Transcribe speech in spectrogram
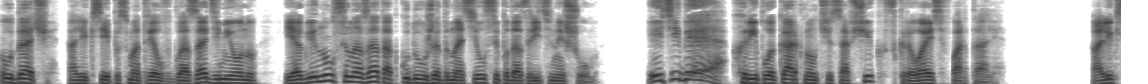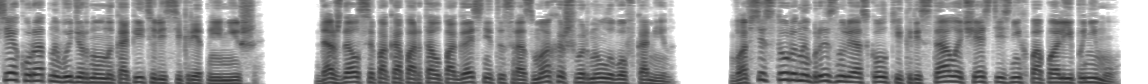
Удачи, Алексей посмотрел в глаза Демиону и оглянулся назад, откуда уже доносился подозрительный шум. «И тебе!» — хрипло каркнул часовщик, скрываясь в портале. Алексей аккуратно выдернул накопитель из секретной ниши. Дождался, пока портал погаснет, и с размаха швырнул его в камин. Во все стороны брызнули осколки кристалла, часть из них попали и по нему.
